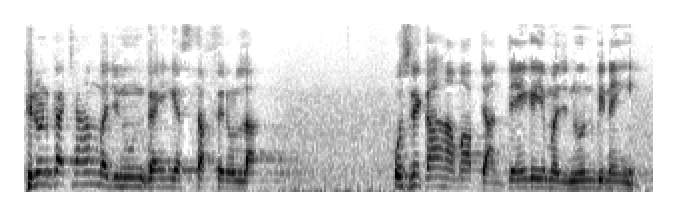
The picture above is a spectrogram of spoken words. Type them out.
پھر ان کا اچھا ہم مجنون کہیں گے، استغفر اللہ۔ اس نے کہا، ہم آپ جانتے ہیں کہ یہ مجنون بھی نہیں ہے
